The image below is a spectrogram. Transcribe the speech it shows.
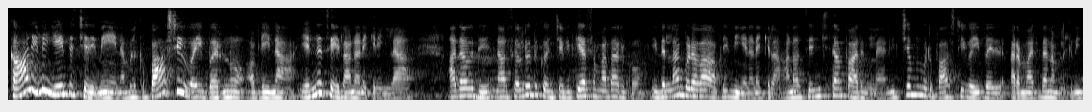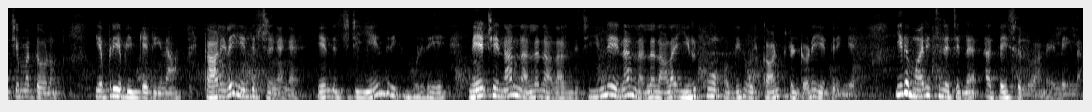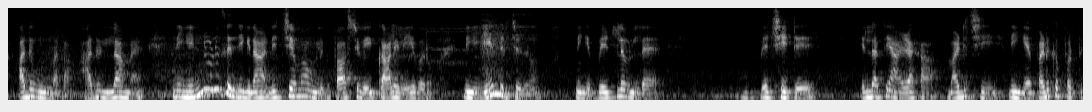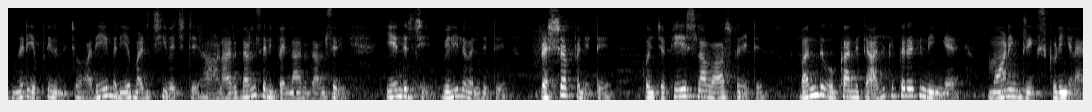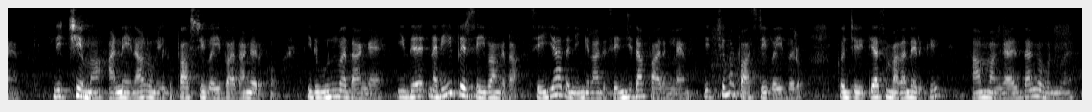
காலையில் ஏந்திரிச்சதுமே நம்மளுக்கு positive vibe வரணும் அப்படின்னா என்ன செய்யலாம்னு நினைக்கிறீங்களா? அதாவது நான் சொல்கிறது கொஞ்சம் வித்தியாசமாக தான் இருக்கும். இதெல்லாம் கூடவா அப்படின்னு நீங்கள் நினைக்கலாம். ஆனால் செஞ்சு தான் பாருங்களேன். நிச்சயமும் ஒரு பாசிட்டிவ் வைப் வர மாதிரி தான் நம்மளுக்கு நிச்சயமாக தோணும். எப்படி அப்படின்னு கேட்டிங்கன்னா காலையில் ஏந்திரிச்சிருங்கங்க. ஏந்திரிச்சிட்டு ஏந்திரிக்கும் பொழுதே நேற்றைய நாள் நல்ல நாளாக இருந்துச்சு. இன்றைய நாள் நல்ல நாளாக இருக்கும் அப்படின்னு ஒரு கான்ஃபிடென்ட்டோடு ஏந்திரிங்க. இதை மாதிரி சின்ன சின்ன அட்வைஸ் சொல்லுவாங்க இல்லைங்களா? அது உண்மை தான் அது இல்லாமல் நீங்கள் இன்னொன்று செஞ்சீங்கன்னா நிச்சயமாக உங்களுக்கு பாசிட்டிவ் வைப் காலையிலேயே வரும். நீங்கள் ஏந்திரிச்சதும் நீங்கள் பெட்டில் உள்ள பெட்ஷீட்டு எல்லாத்தையும் அழகாக மடித்து நீங்கள் படுக்க போகிறதுக்கு முன்னாடி எப்படி இருந்துச்சோ அதே மாதிரியே மடித்து வச்சுட்டு ஆணாக இருந்தாலும் சரி பெண்ணாக இருந்தாலும் சரி ஏந்திரிச்சு வெளியில் வந்துட்டு ஃப்ரெஷ் அப் பண்ணிவிட்டு கொஞ்சம் ஃபேஸ்லாம் வாஷ் பண்ணிவிட்டு வந்து உட்காந்துட்டு அதுக்கு பிறகு நீங்கள் மார்னிங் ட்ரிங்க்ஸ் குடிங்களேன். நிச்சயமாக அன்னைய நாள் உங்களுக்கு பாசிட்டிவ் வைப்பாக தாங்க இருக்கும். இது உண்மை தாங்க. இதை நிறைய பேர் செய்வாங்க தான். செய்யாத நீங்களாம் அதை செஞ்சு தான் பாருங்களேன். நிச்சயமாக பாசிட்டிவ் வைப் வரும். கொஞ்சம் வித்தியாசமாக தானே இருக்குது ஆமாங்க அதுதாங்க உண்மை.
